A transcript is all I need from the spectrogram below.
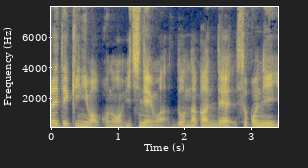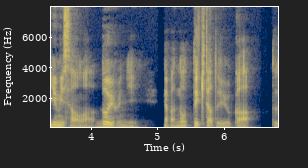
れ的にはこの1年はどんな感じで、そこにユミさんはどういうふうになんか乗ってきたというか、ど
